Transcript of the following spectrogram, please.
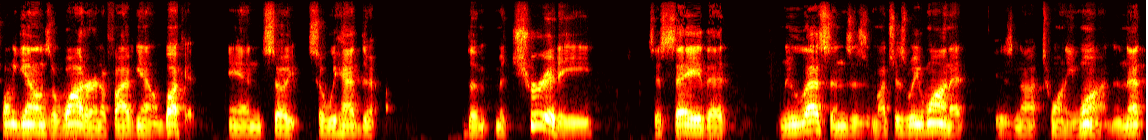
20 gallons of water in a five gallon bucket. And so so we had the the maturity to say that new lessons, as much as we want it, is not 21. And that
